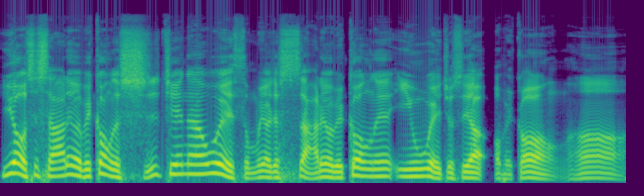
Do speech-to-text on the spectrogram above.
又是傻六别讲的时间呢、啊？为什么要叫傻六别讲呢？因为就是要欧别讲哦。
